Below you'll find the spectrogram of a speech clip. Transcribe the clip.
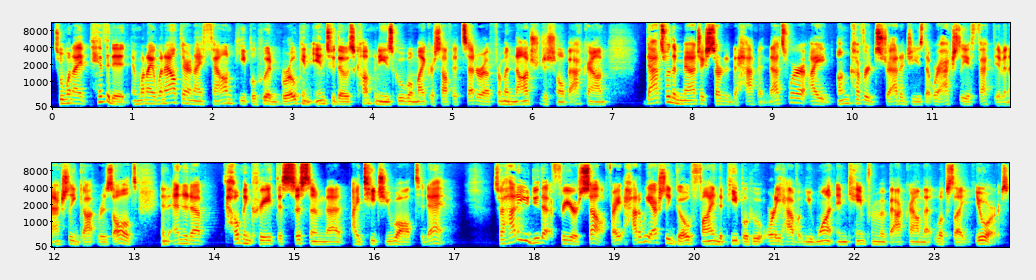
So when I pivoted and when I went out there and I found people who had broken into those companies, Google, Microsoft, et cetera, from a non traditional background, that's where the magic started to happen. That's where I uncovered strategies that were actually effective and actually got results and ended up helping create this system that I teach you all today. So, how do you do that for yourself, right? How do we actually go find the people who already have what you want and came from a background that looks like yours?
